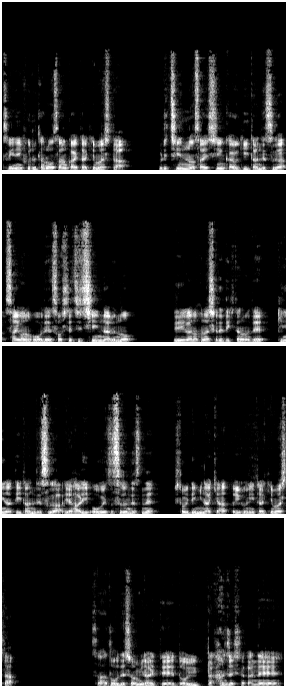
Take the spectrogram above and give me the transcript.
次に古太郎さんからいただきました。フリチンの最新回を聞いたんですが、最後の方で、そして父になるの映画の話が出てきたので気になっていたんですが、やはり応越するんですね。一人で見なきゃという風にいただきました。さあどうでしょう？見られてどういった感じでしたかね？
